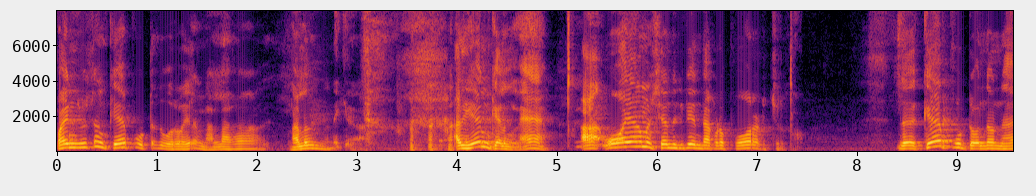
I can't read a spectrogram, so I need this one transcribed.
பதினஞ்சு வருஷம் கேப் விட்டது ஒரு வகையில் நல்லா தான் நல்லதுன்னு நினைக்கிறேன். அது ஏன்னு கேளுங்களேன். ஓயாமல் சேர்ந்துக்கிட்டே இருந்தால் கூட போராடிச்சிருக்கோம் கேப் விட்டு வந்தோடனே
